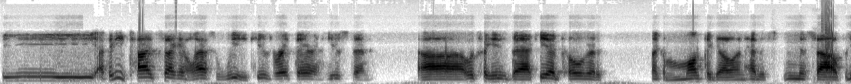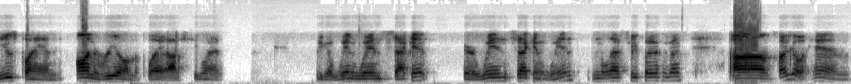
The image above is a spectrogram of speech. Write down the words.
He, I think he tied second last week. He was right there in Houston. Uh, looks like he's back. He had COVID like a month ago and had to miss out, but he was playing unreal in the playoffs. He went, we got win win second or win second win in the last three playoff events. Um, so I go him.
